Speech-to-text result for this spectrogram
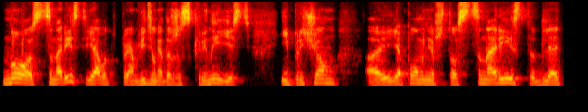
Но сценарист, я вот прям видел, у меня даже скрины есть. И причем э, я помню, что сценарист для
